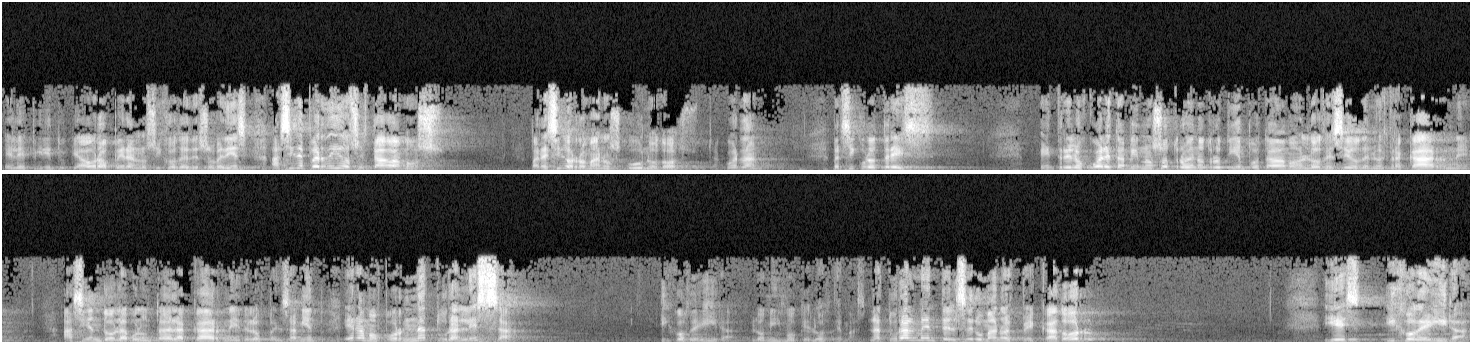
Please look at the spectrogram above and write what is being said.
el espíritu que ahora opera en los hijos de desobediencia. Así de perdidos estábamos. Parecido a Romanos 1, 2, ¿se acuerdan? Versículo 3 entre los cuales también nosotros en otro tiempo estábamos en los deseos de nuestra carne, haciendo la voluntad de la carne y de los pensamientos. Éramos por naturaleza hijos de ira, lo mismo que los demás. Naturalmente el ser humano es pecador y es hijo de ira,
